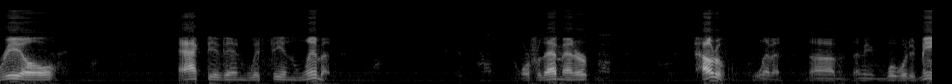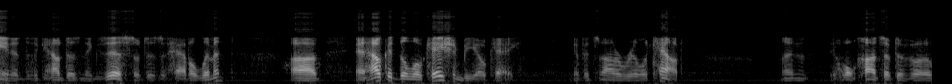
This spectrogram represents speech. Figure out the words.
real, active, and within limit? Or for that matter, out of limit? Um, I mean, what would it mean? If the account doesn't exist, so does it have a limit? Uh, and how could the location be okay if it's not a real account? And the whole concept of a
